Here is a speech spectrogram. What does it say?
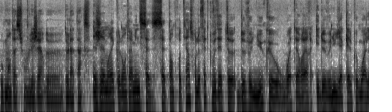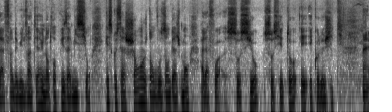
augmentation légère de, la taxe. J'aimerais que l'on termine cet, entretien sur le fait que vous êtes devenu, que Waterer est devenu il y a quelques mois, à la fin 2021, une entreprise à mission. Qu'est-ce que ça change dans vos engagements à la fois sociaux, sociétaux et écologiques? Ben,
